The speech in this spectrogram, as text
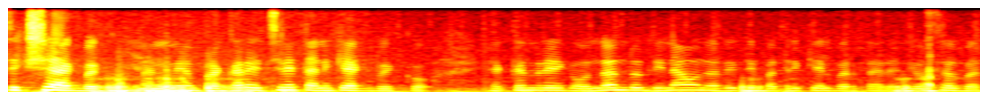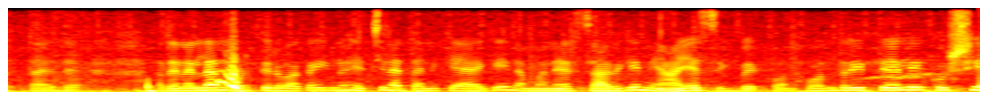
ಶಿಕ್ಷೆ ಆಗಬೇಕು. ನನ್ನ ಪ್ರಕಾರ ಹೆಚ್ಚಿನ ತನಿಖೆ ಆಗಬೇಕು. ಯಾಕಂದರೆ ಈಗ ಒಂದೊಂದು ದಿನ ಒಂದೊಂದು ರೀತಿ ಪತ್ರಿಕೆಯಲ್ಲಿ ಬರ್ತಾ ಇದೆ ನ್ಯೂಸಲ್ಲಿ ಬರ್ತಾ ಇದೆ. ಅದನ್ನೆಲ್ಲ ನೋಡ್ತಿರುವಾಗ ಇನ್ನು ಹೆಚ್ಚಿನ ತನಿಖೆ ಆಗಿ ನಮ್ಮ ಮನೆಯವ್ರ ಸಾವಿಗೆ ನ್ಯಾಯ ಸಿಗಬೇಕು ಅಂತ. ಒಂದು ರೀತಿಯಲ್ಲಿ ಖುಷಿ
